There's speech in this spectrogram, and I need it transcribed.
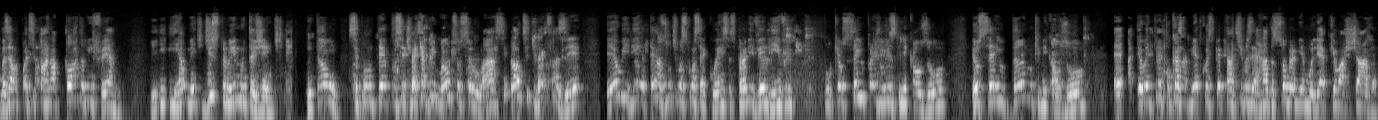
mas ela pode se tornar a porta do inferno e, e, e realmente destruir muita gente. Então, se por um tempo você tiver que abrir mão do seu celular, sei lá o que você tiver que fazer, eu iria até as últimas consequências para me ver livre, porque eu sei o prejuízo que me causou, eu sei o dano que me causou. É, eu entrei para o casamento com expectativas erradas sobre a minha mulher, porque eu achava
